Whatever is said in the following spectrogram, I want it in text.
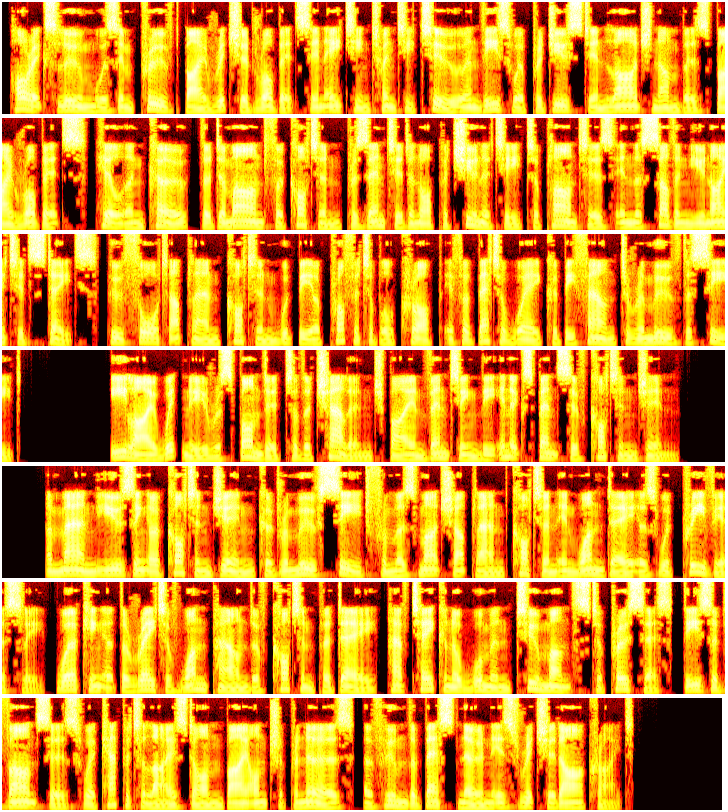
Horrocks loom was improved by Richard Roberts in 1822 and these were produced in large numbers by Roberts, Hill and Co. The demand for cotton presented an opportunity to planters in the southern United States, who thought upland cotton would be a profitable crop if a better way could be found to remove the seed. Eli Whitney responded to the challenge by inventing the inexpensive cotton gin. A man using a cotton gin could remove seed from as much upland cotton in one day as would previously, working at the rate of one pound of cotton per day, have taken a woman two months to process. These advances were capitalized on by entrepreneurs, of whom the best known is Richard Arkwright.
